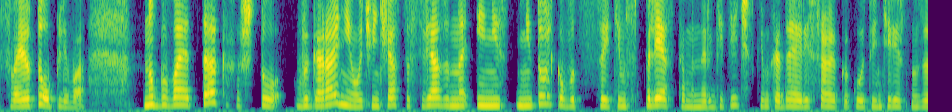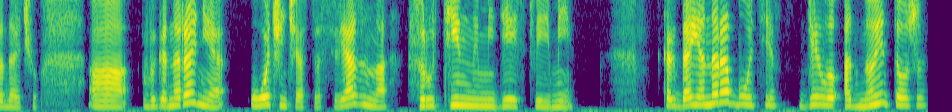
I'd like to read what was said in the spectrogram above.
свое топливо. Но бывает так, что выгорание очень часто связано и не, не только вот с этим всплеском энергетическим, когда я решаю какую-то интересную задачу. А выгорание очень часто связано с рутинными действиями когда я на работе делаю одно и то же,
